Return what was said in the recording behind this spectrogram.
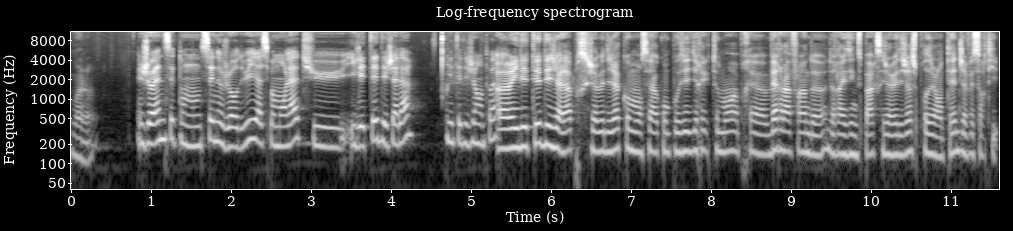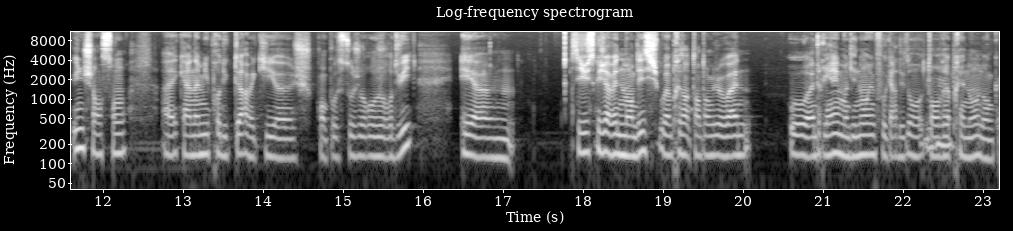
voilà. Johan, c'est ton nom de scène aujourd'hui. À ce moment-là, tu... il était déjà là? Il était déjà en toi? Euh, Il était déjà là parce que j'avais déjà commencé à composer directement après, euh, vers la fin de, Rising Sparks et j'avais déjà ce projet en tête. J'avais sorti une chanson avec un ami producteur avec qui euh, je compose toujours aujourd'hui. Et c'est juste que j'avais demandé si je pouvais me présenter en tant que Johan ou Adrien. Ils m'ont dit non, il faut garder ton, ton vrai mhm. prénom. Donc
